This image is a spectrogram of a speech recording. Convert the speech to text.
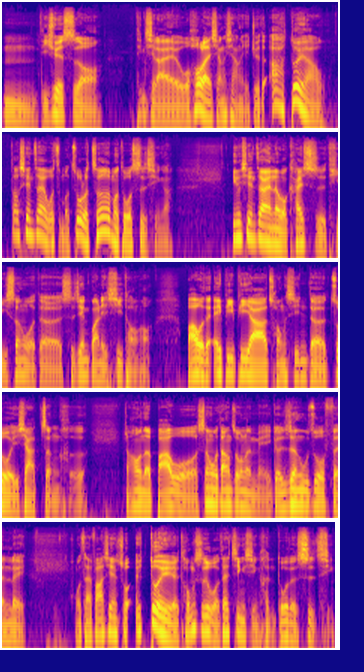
嗯，的确是哦。听起来我后来想想也觉得啊，对啊，到现在我怎么做了这么多事情啊？因为现在呢，我开始提升我的时间管理系统哦，把我的 APP 啊重新的做一下整合，然后呢，把我生活当中的每一个任务做分类，我才发现说，哎，对，同时我在进行很多的事情。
